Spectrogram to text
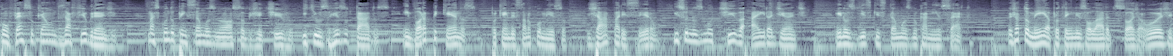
Confesso que é um desafio grande, mas quando pensamos no nosso objetivo e que os resultados, embora pequenos, porque ainda está no começo, já apareceram, isso nos motiva a ir adiante e nos diz que estamos no caminho certo. Eu já tomei a proteína isolada de soja hoje,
